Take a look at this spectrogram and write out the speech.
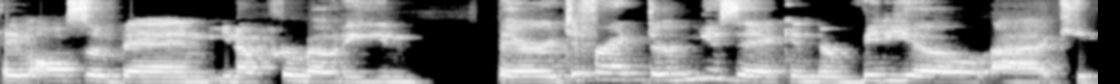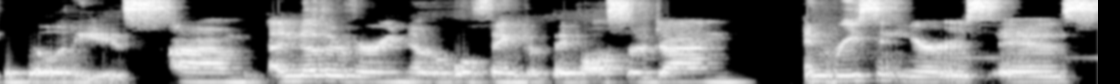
They've also been, you know, promoting their different their music and their video uh, capabilities. Um, another very notable thing that they've also done in recent years is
